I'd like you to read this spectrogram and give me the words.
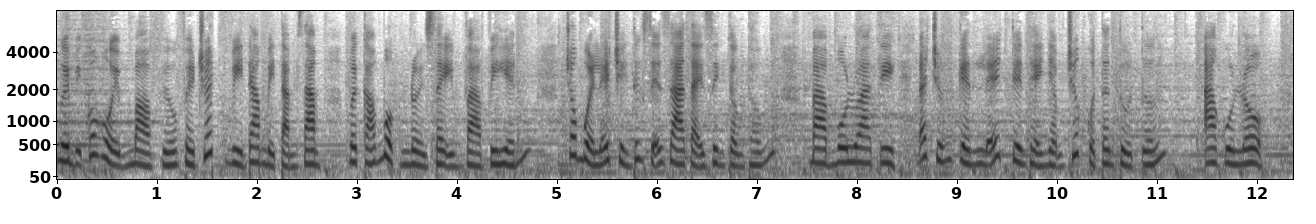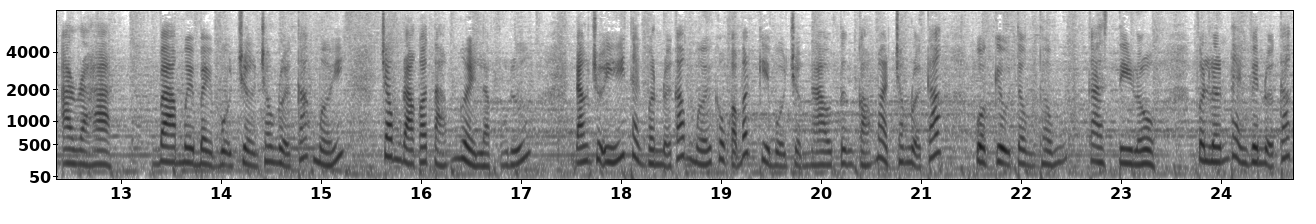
người bị Quốc hội bỏ phiếu phế truất vì đang bị tạm giam với cáo buộc nổi dậy và vi hiến. Trong buổi lễ chính thức diễn ra tại dinh Tổng thống, bà Boluarte đã chứng kiến lễ tuyên thệ nhậm chức của tân Thủ tướng Agulo Araha và 17 bộ trưởng trong nội các mới, trong đó có 8 người là phụ nữ. Đáng chú ý, thành phần nội các mới không có bất kỳ bộ trưởng nào từng có mặt trong nội các của cựu Tổng thống Castillo. Phần lớn thành viên nội các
